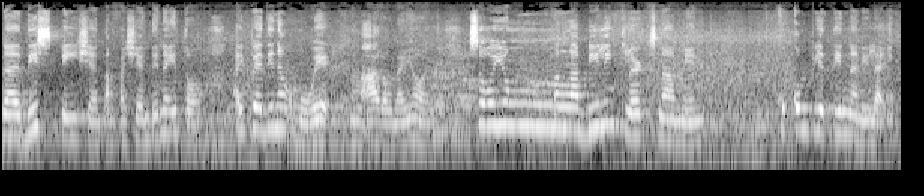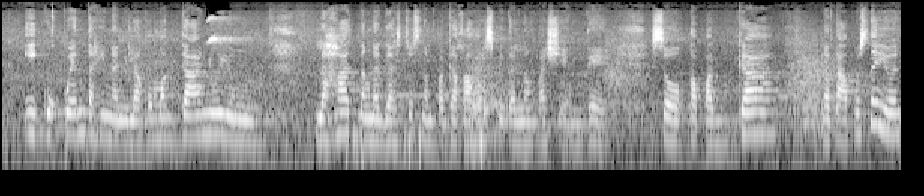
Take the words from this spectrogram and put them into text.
na this patient, ang pasyente na ito, ay pwede nang umuwi ng araw na yon. So yung mga billing clerks namin, kukumpiyatin na nila, ikukwentahin na nila kung magkano yung lahat ng nagastos ng pagkakahospital ng pasyente. So kapag ka natapos na yon,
